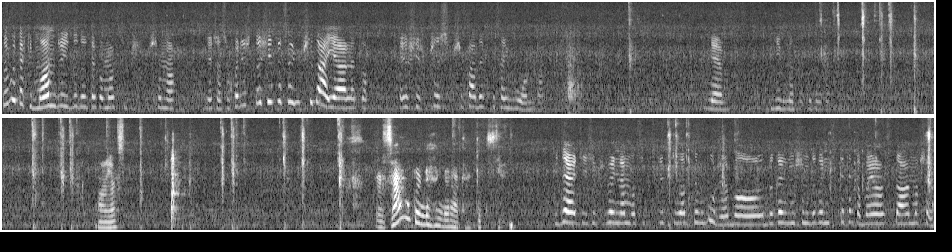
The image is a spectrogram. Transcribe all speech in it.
To był taki mądry i dodał taką opcję przyspieszona ile czasu. Chociaż to się czasami przydaje, ale to jak już jest przez przypadek czasami włącza. Nie wiem. Dziwne to wygląda. O, jest. Zaczęłam kurde generator, tu Widzę, czy się przypominam o subskrypcji łapce w górze, bo dogoni, musimy dogonić skaterka, bo ja mam stałam na 600.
